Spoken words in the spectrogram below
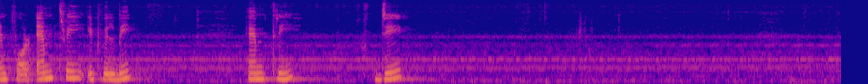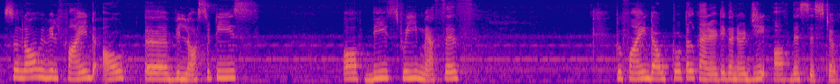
and for M3 it will be M3G so now we will find out uh, velocities of these three masses to find out total kinetic energy of this system.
